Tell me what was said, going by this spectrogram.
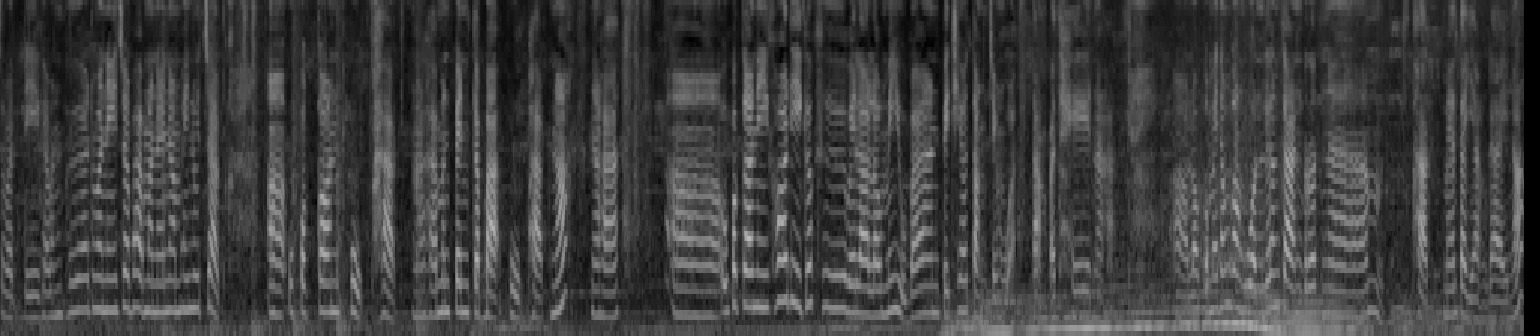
สวัสดีค่ะเพื่อนๆวันนี้จะพามาแนะนำให้รู้จักอ,อุปกรณ์ปลูกผักนะคะ มันเป็นกระบะปลูกผักเนาะนะคะอ,อุปกรณ์นี้ข้อดีก็คือเวลาเราไม่อยู่บ้านไปเที่ยวต่างจังหวัดต่างประเทศนะคะเราก็ไม่ต้องกังวลเรื่องการรดน้ำผักแม้แต่อย่างใดเนาะ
